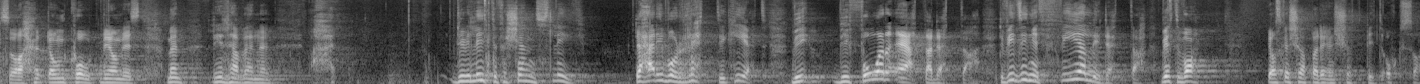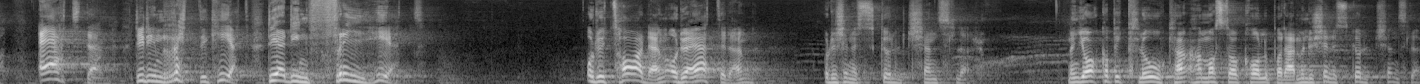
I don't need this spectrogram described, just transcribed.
så don't quote me on this. Men lilla vännen, du är lite för känslig. Det här är vår rättighet. Vi, vi får äta detta. Det finns inget fel i detta. Vet du vad? Jag ska köpa dig en köttbit också. Ät den! Det är din rättighet. Det är din frihet. Och du tar den och du äter den och du känner skuldkänslor. Men Jakob är klok, han, han, måste ha koll på det här, men du känner skuldkänslor.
